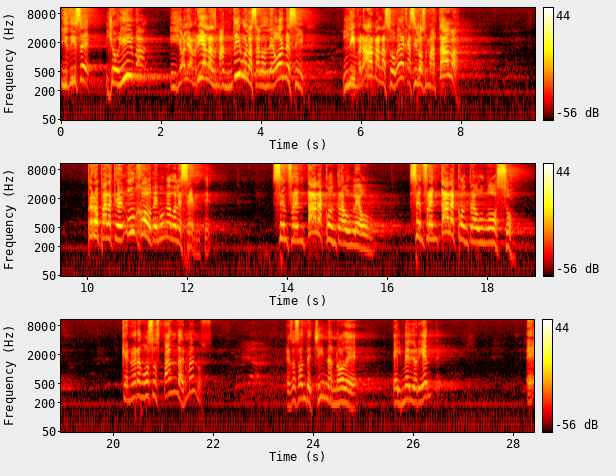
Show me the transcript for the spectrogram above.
Y dice, yo iba y yo le abría las mandíbulas a los leones y libraba las ovejas y los mataba. Pero para que un joven, un adolescente, se enfrentara contra un león, se enfrentara contra un oso, que no eran osos panda, hermanos. Esos son de China, no de el Medio Oriente. E,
